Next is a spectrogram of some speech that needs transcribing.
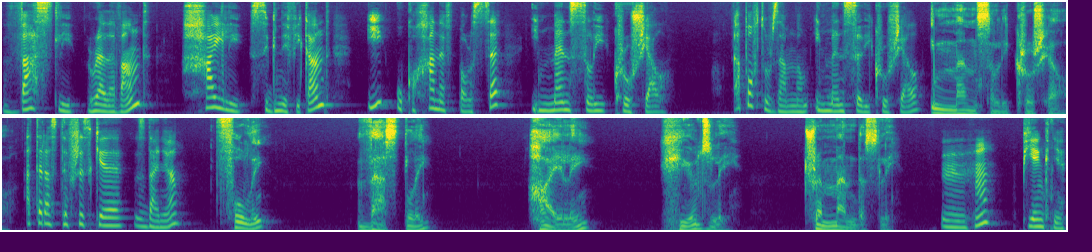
vastly relevant, highly significant i ukochane w Polsce immensely crucial. A powtórz za mną immensely crucial. Immensely crucial. A teraz te wszystkie zdania. Fully, vastly, highly, hugely, tremendously. Mhm. Pięknie.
